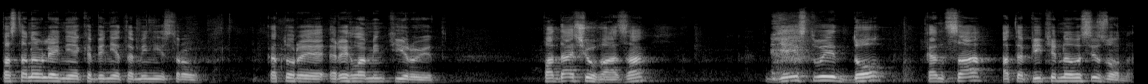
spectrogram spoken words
постановление Кабинета министров, которое регламентирует подачу газа, действует до конца отопительного сезона.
